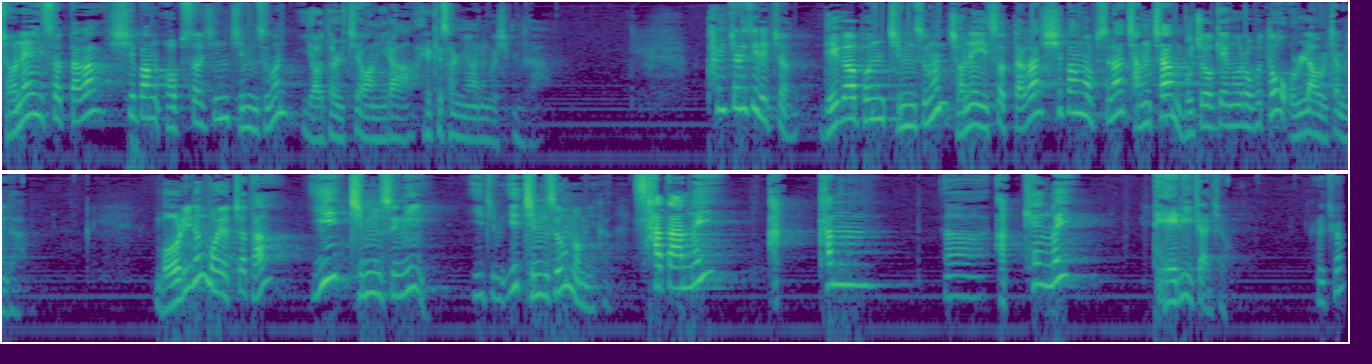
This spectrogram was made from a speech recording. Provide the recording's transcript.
전에 있었다가 시방 없어진 짐승은 여덟째 왕이라 이렇게 설명하는 것입니다. 8절에서 이랬죠. 내가 본 짐승은 전에 있었다가 시방 없으나 장차 무적행으로부터 올라올 자입니다. 머리는 뭐였죠? 다? 이 짐승이, 이, 짐, 이 짐승은 뭡니까? 사단의 악한, 어, 악행의 대리자죠. 그렇죠?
